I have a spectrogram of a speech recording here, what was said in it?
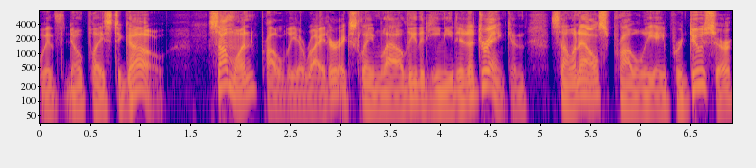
with no place to go. Someone, probably a writer, exclaimed loudly that he needed a drink, and someone else, probably a producer,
